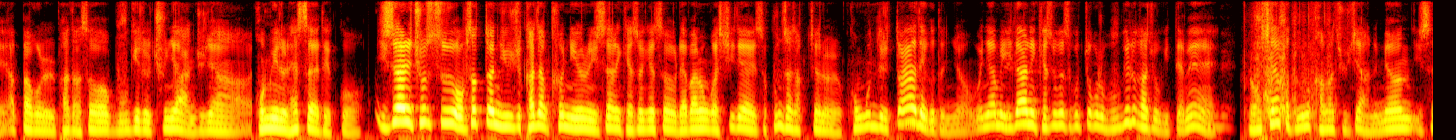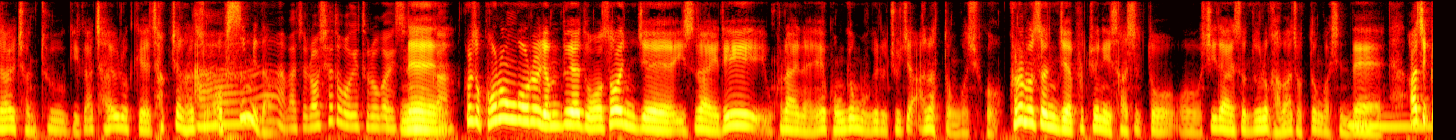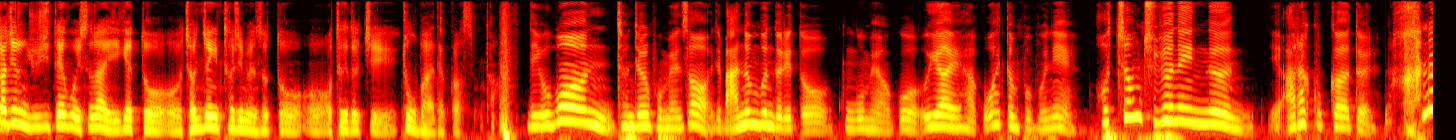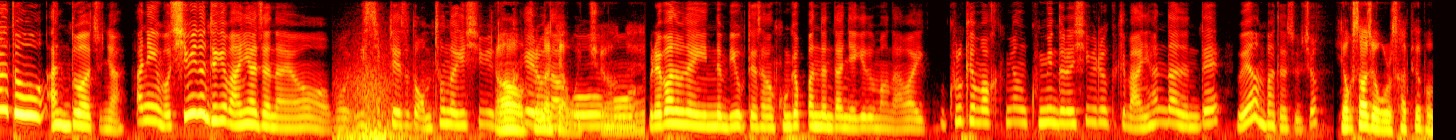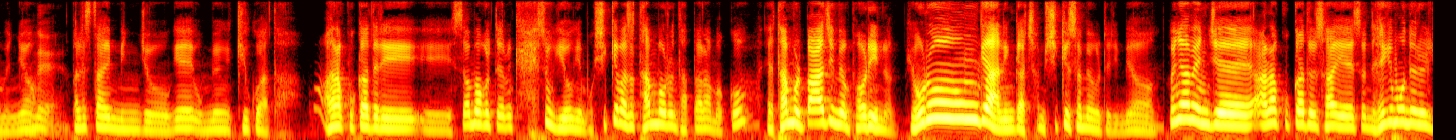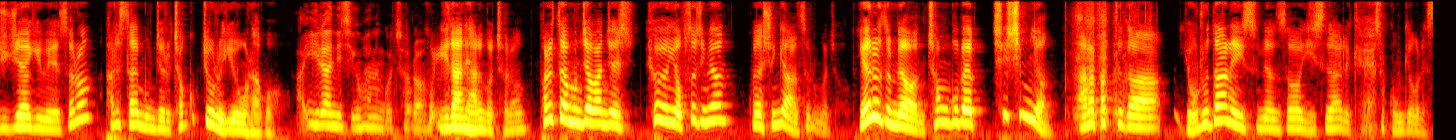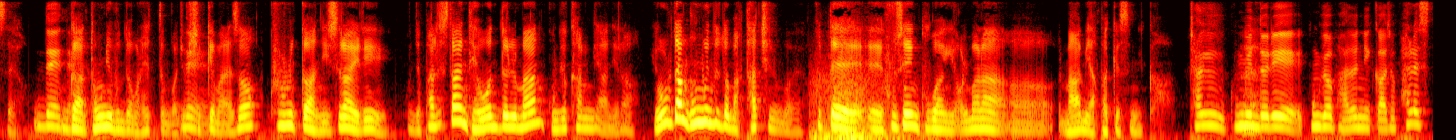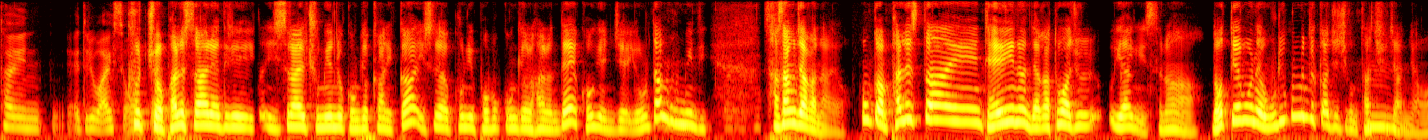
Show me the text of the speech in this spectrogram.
에, 압박을 받아서 무기를 주냐 안 주냐 고민을 했어야 됐고 이스라엘이 줄 수 없었던 이유 중 가장 큰 이유는 이스라엘이 계속해서 레바논과 시리아에서 군사 작전을 공군들이 떠야 되거든요. 왜냐하면 이란이 계속해서 그쪽으로 무기를 가져오기 때문에 러시아가 눈을 감아주지 않으면 이스라엘 전투기가 자유롭게 작전할 수 아, 없습니다. 맞아. 러시아도 거기 들어가 네. 있으니까. 그래서 그런 거를 염두에 두어서 이제 이스라엘이 우크라이나에 공격 무기를 주지 않았던 것이고 그러면서 이제 푸틴이 사실 또 어, 시리아에서 눈을 감아줬던 것인데 음. 아직까지는 유지되고 있으나 이게 또 어, 전쟁이 터지면서 또 어, 어떻게 될지 두고 봐야 될 것 같습니다. 근데 이번 전쟁을 보면서 이제 많은 분들이 또 궁금해하고 의아해하고 했던 부분이 어쩜 주변에 있는 이 아랍 국가들 하나도 안 도와주냐? 아니 뭐 시위는 되게 많이 하잖아요. 뭐 이집트에서도 엄청나게 시위가 아, 크게 일어나고. 뭐 네. 레바논에 있는 미국 대사관 공격받는다는 얘기도 막 나와 있고 그렇게 막 그냥 국민들은 시위를 그렇게 많이 한다는데 왜 안 받아주죠? 역사적으로 살펴보면요. 네. 팔레스타인 민족의 운명이 기구하다. 아랍 국가들이 이 써먹을 때는 계속 이용해 뭐 쉽게 봐서 단물은 다 빨아먹고 야, 단물 빠지면 버리는 요런 게 아닌가 참 쉽게 설명을 드리면 왜냐하면 이제 아랍 국가들 사이에서는 헤게모니를 유지하기 위해서는 팔레스타인 문제를 적극적으로 이용을 하고 아, 이란이 지금 하는 것처럼. 그 이란이 하는 것처럼 팔레스타인 문제가 이제 효용이 없어지면 그냥 신경 안 쓰는 거죠. 예를 들면 1970년 아라파트가 요르단에 있으면서 이스라엘을 계속 공격을 했어요. 네. 네. 그러니까 독립운동을 했던 거죠. 네. 쉽게 말해서. 그러니까 이스라엘이 이제 팔레스타인 대원들만 공격하는 게 아니라 요르단 국민들도 막 다치는 거예요. 그때 에, 후세인 국왕이 얼마나 어, 마음이 아팠겠습니까? 자기 국민들이 공격을 받으니까 저 팔레스타인 애들이 와 있어. 그렇죠. 팔레스타인 애들이 이스라엘 주민을 공격하니까 이스라엘 군이 보복 공격을 하는데 거기에 이제 요르단 국민이 사상자가 나요. 그러니까 팔레스타인 대의는 내가 도와줄 의향이 있으나 너 때문에 우리 국민들까지 지금 다치지 음. 않냐.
